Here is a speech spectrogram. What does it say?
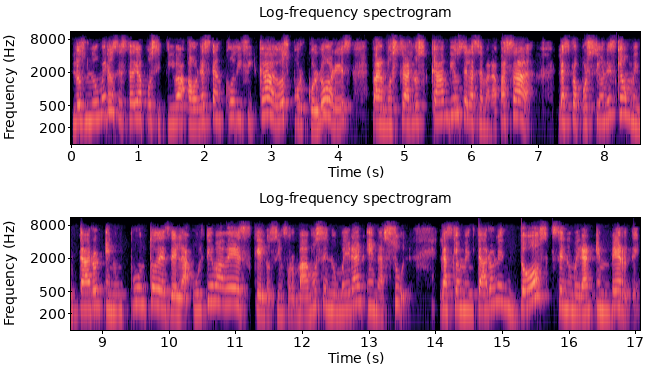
Los números de esta diapositiva ahora están codificados por colores para mostrar los cambios de la semana pasada. Las proporciones que aumentaron en un punto desde la última vez que los informamos se enumeran en azul. Las que aumentaron en dos se enumeran en verde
